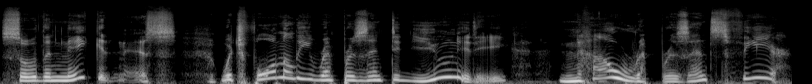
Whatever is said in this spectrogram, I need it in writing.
So the nakedness which formerly represented unity, now represents fear.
